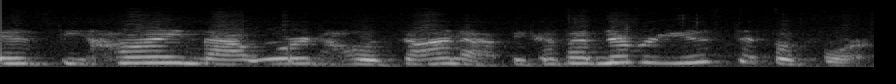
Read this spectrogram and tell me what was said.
is behind that word Hosanna? Because I've never used it before.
